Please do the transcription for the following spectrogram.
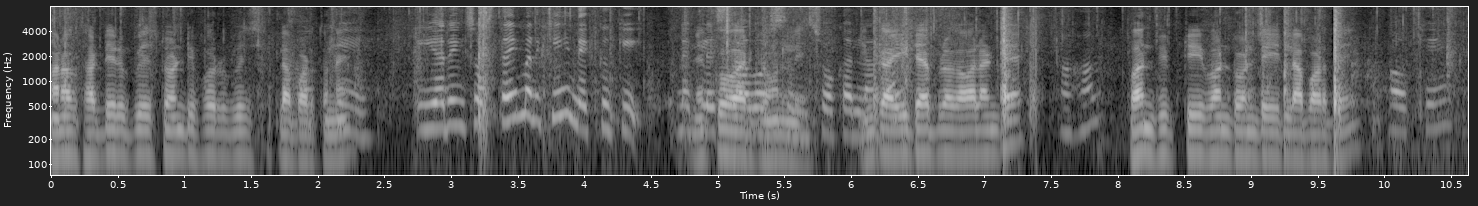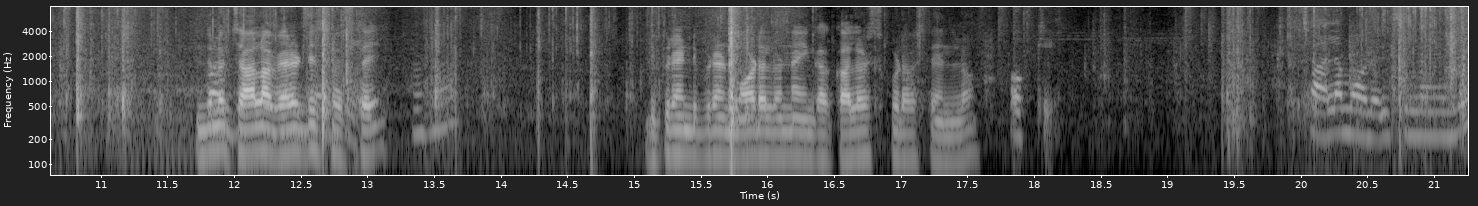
మనకు thirty rupees twenty four rupees ఇట్లా పడుతున్నాయి. ఇయర్ రింగ్స్ వస్తాయి మనకి నెక్కి నెక్లెస్ వస్తుంది చోకర్ ఇంకా ఈ టైప్లో కావాలంటే ఆహా. వన్ ఫిఫ్టీ వన్ ట్వంటీ ఇట్లా పడతాయి. ఓకే. ఇందులో చాలా వెరైటీస్ వస్తాయి. డిఫరెంట్ డిఫరెంట్ మోడల్ ఉన్నాయి. ఇంకా కలర్స్ కూడా వస్తాయి ఇందులో. ఓకే. చాలా మోడల్స్ ఉన్నాయండి.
